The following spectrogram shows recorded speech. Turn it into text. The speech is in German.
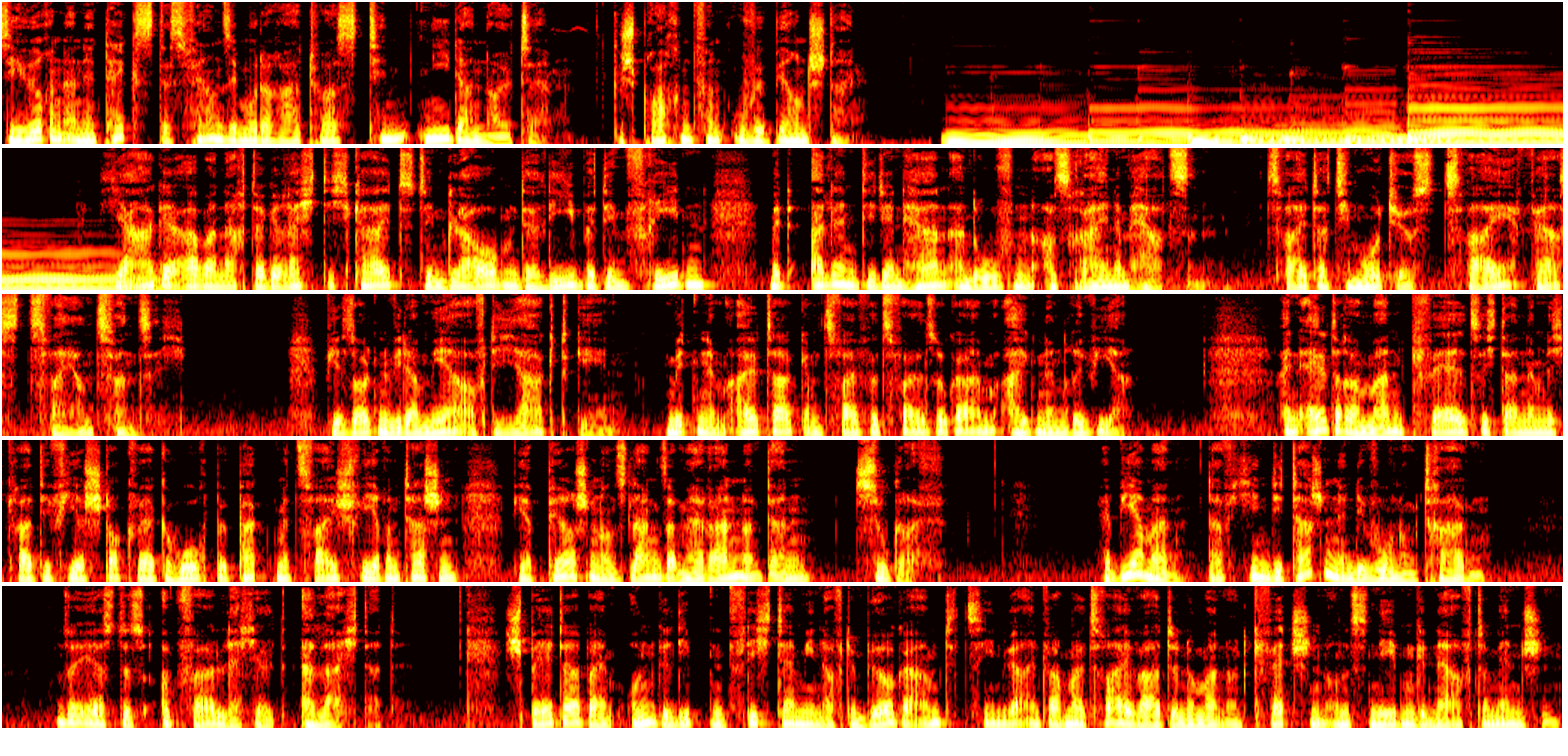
Sie hören einen Text des Fernsehmoderators Tim Niedernolte, gesprochen von Uwe Birnstein. Jage aber nach der Gerechtigkeit, dem Glauben, der Liebe, dem Frieden mit allen, die den Herrn anrufen, aus reinem Herzen. 2. Timotheus 2, Vers 22. Wir sollten wieder mehr auf die Jagd gehen, mitten im Alltag, im Zweifelsfall sogar im eigenen Revier. Ein älterer Mann quält sich dann nämlich gerade die vier Stockwerke hoch, bepackt mit zwei schweren Taschen. Wir pirschen uns langsam heran und dann Zugriff. Herr Biermann, darf ich Ihnen die Taschen in die Wohnung tragen? Unser erstes Opfer lächelt erleichtert. Später beim ungeliebten Pflichttermin auf dem Bürgeramt ziehen wir einfach mal zwei Wartenummern und quetschen uns neben genervte Menschen.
